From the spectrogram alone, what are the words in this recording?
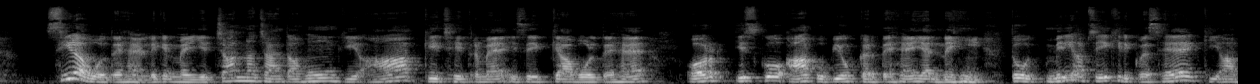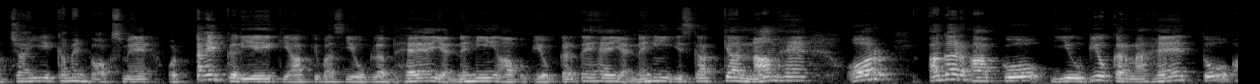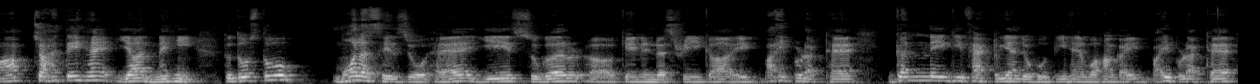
सीरा बोलते हैं। लेकिन मैं ये जानना चाहता हूँ कि आपके क्षेत्र में इसे क्या बोलते हैं और इसको आप उपयोग करते हैं या नहीं। तो मेरी आपसे एक ही रिक्वेस्ट है कि आप जाइए कमेंट बॉक्स में और टाइप करिए कि आपके पास ये उपलब्ध है या नहीं, आप उपयोग करते हैं या नहीं, इसका क्या नाम है। और अगर आपको ये उपयोग करना है तो आप चाहते हैं या नहीं? तो दोस्तों मोलासिस जो है, ये सुगर केन इंडस्ट्री का एक बाई प्रोडक्ट है। गन्ने की फैक्ट्रियाँ जो होती हैं, वहाँ का एक बाई प्रोडक्ट है,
